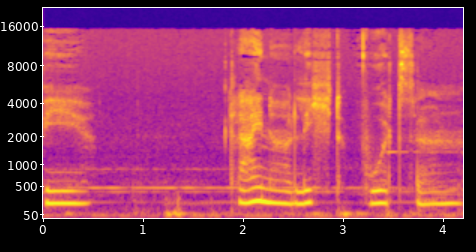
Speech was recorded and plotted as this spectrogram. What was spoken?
wie kleine Lichtwurzeln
